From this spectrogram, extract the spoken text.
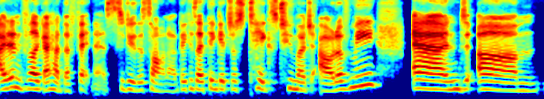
I didn't feel like I had the fitness to do the sauna because I think it just takes too much out of me. And um,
